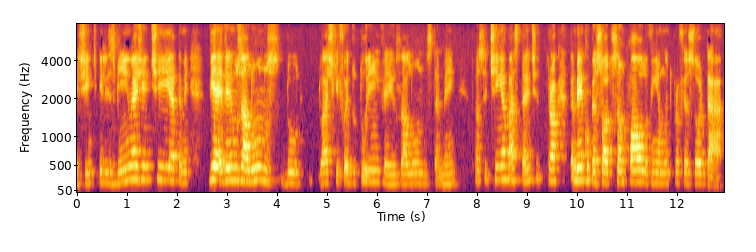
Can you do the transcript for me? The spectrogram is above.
a gente, eles vinham e a gente ia também. Veio os alunos do, eu acho que foi do Turim, veio os alunos também. Então, se tinha bastante troca. Também com o pessoal de São Paulo, vinha muito professor da,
